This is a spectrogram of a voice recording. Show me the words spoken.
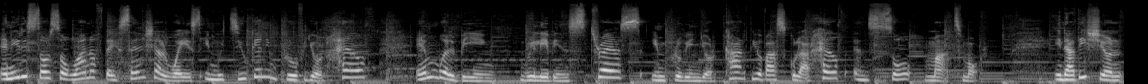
and it is also one of the essential ways in which you can improve your health and well being, relieving stress, improving your cardiovascular health, and so much more. In addition,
